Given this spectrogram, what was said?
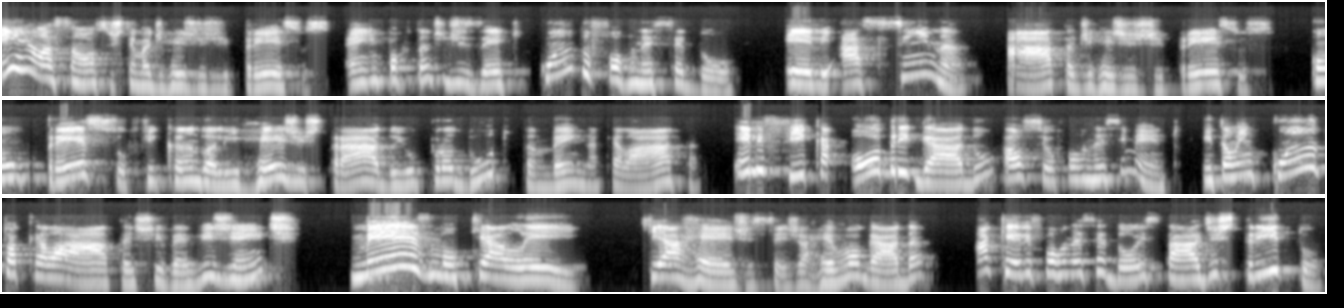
Em relação ao sistema de registro de preços, é importante dizer que quando o fornecedor ele assina a ata de registro de preços, com o preço ficando ali registrado e o produto também naquela ata, ele fica obrigado ao seu fornecimento. Então, enquanto aquela ata estiver vigente, mesmo que a lei que a rege seja revogada, aquele fornecedor está adstrito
